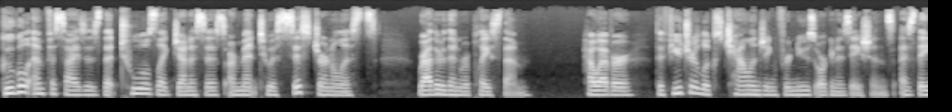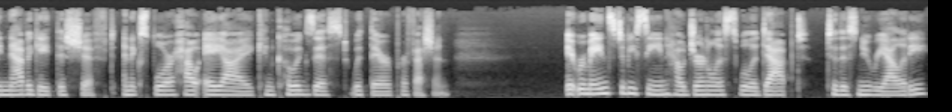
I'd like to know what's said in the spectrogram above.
Google emphasizes that tools like Genesis are meant to assist journalists rather than replace them, However, the future looks challenging for news organizations as they navigate this shift and explore how AI can coexist with their profession. It remains to be seen how journalists will adapt to this new reality,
